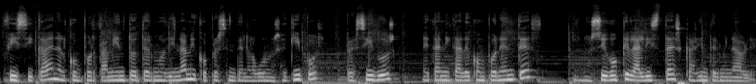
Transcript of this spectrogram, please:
física en el comportamiento termodinámico presente en algunos equipos, residuos, mecánica de componentes y no sigo que la lista es casi interminable.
